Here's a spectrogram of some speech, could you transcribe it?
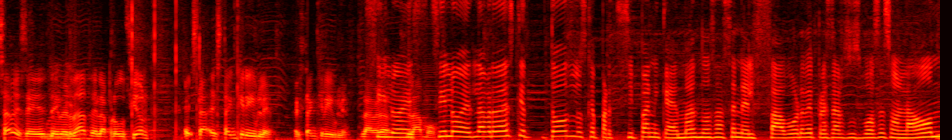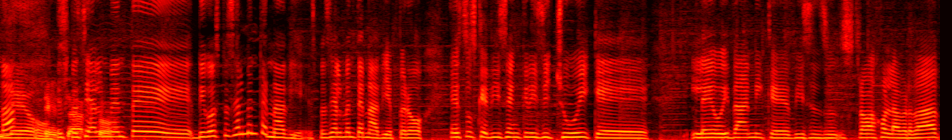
¿Sabes? De, verdad, de la producción. Está, está, increíble, está increíble. La sí verdad, lo es, la amo. Sí lo es. La verdad es que todos los que participan y que además nos hacen el favor de prestar sus voces son la onda. Especialmente, digo, especialmente nadie, especialmente nadie, pero estos que dicen Chris y Chuy que Leo y Dani que dicen su, trabajo, la verdad,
